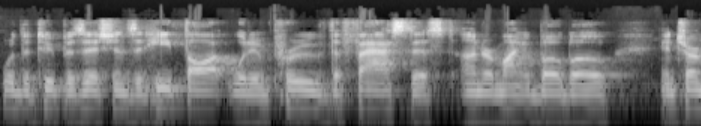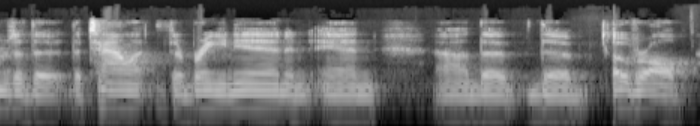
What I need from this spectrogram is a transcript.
were the two positions that he thought would improve the fastest under Mike Bobo in terms of the the talent that they're bringing in and and uh, the the overall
